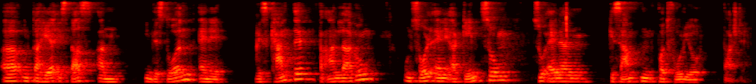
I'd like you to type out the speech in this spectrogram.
Äh, und daher ist das an Investoren eine riskante Veranlagung und soll eine Ergänzung zu einem gesamten Portfolio darstellen.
